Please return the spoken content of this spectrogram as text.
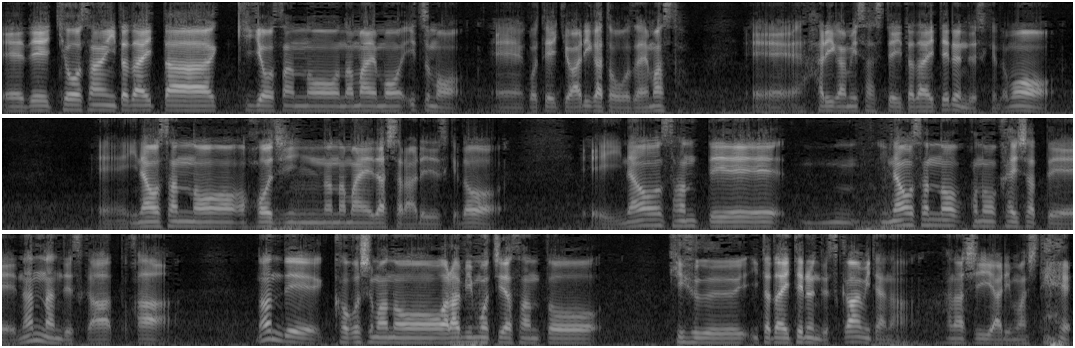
えーで協賛いただいた企業さんの名前もいつも、えーご提供ありがとうございますと、えー張り紙させていただいてるんですけども、えー稲尾さんの法人の名前出したらあれですけどえー、稲尾さんって、稲尾さんのこの会社って何なんですか？とか、なんで鹿児島のわらび餅屋さんと寄付いただいてるんですか？みたいな話ありまして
